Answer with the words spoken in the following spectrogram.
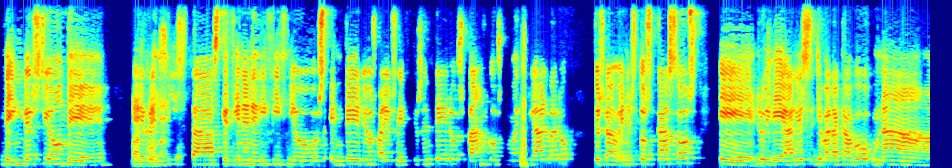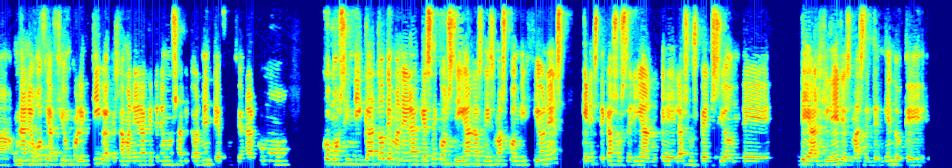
de inversión, de eh, rentistas que tienen edificios enteros, varios edificios enteros, bancos, como decía Álvaro. Entonces, claro, en estos casos eh, lo ideal es llevar a cabo una, una negociación colectiva, que es la manera que tenemos habitualmente de funcionar como, como sindicato, de manera que se consigan las mismas condiciones, que en este caso serían eh, la suspensión de, de alquileres, más entendiendo que,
